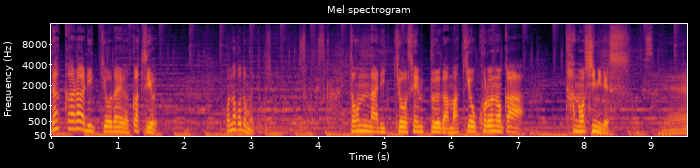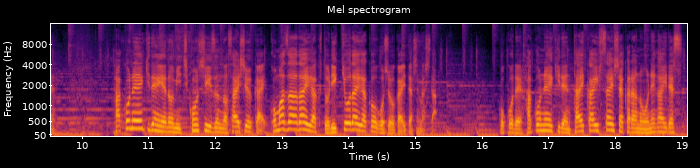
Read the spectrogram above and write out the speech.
だから立教大学は強い。こんなことも言ってましたね。そうですか。どんな立教旋風が巻き起こるのか楽しみです。そうですね。箱根駅伝への道今シーズンの最終回駒澤大学と立教大学をご紹介いたしましたここで箱根駅伝大会主催者からのお願いです。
